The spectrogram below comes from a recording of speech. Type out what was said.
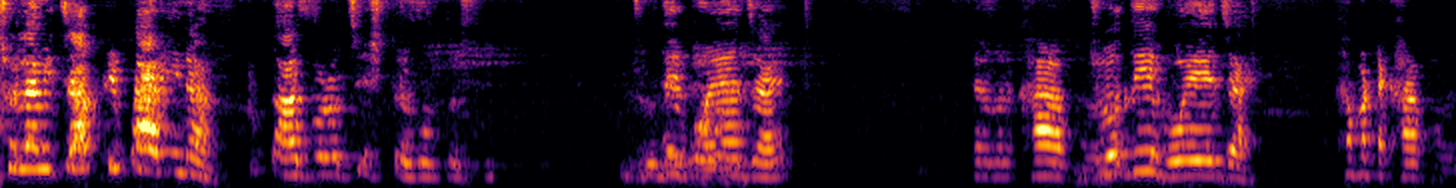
আসলে আমি চাকরি পারি না। তারপরও চেষ্টা করতেছি। যদি হয়ে যায় তারপরে খারাপ যদি হয়ে যায়। খাবারটা খারাপ হবে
